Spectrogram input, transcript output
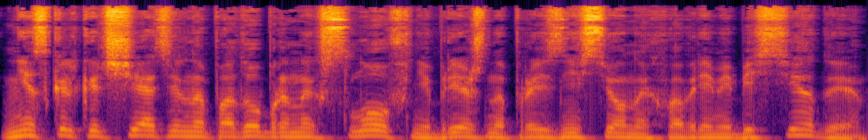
Несколько тщательно подобранных слов, небрежно произнесенных во время беседы,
